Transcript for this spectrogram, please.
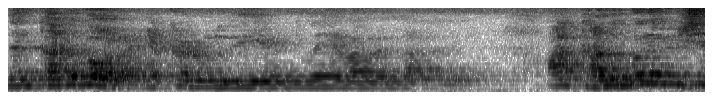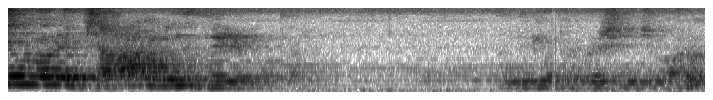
దాన్ని కనుగోవాలి ఎక్కడ ఉంది ఏంటిది ఎలా వెళ్ళాలని. ఆ కనుగొనే విషయంలోనే చాలామంది ఫెయిల్ అయిపోతారు. అందుకే ప్రవేశించేవారు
